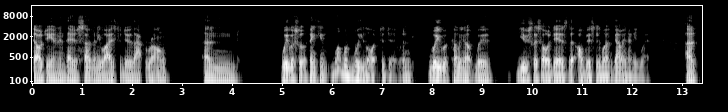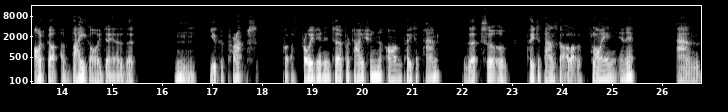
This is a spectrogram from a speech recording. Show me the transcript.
dodgy, and there's so many ways to do that wrong. And we were sort of thinking, what would we like to do? And we were coming up with useless ideas that obviously weren't going anywhere. And I'd got a vague idea that, hmm, you could perhaps put a Freudian interpretation on Peter Pan that sort of Peter Pan's got a lot of flying in it. And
